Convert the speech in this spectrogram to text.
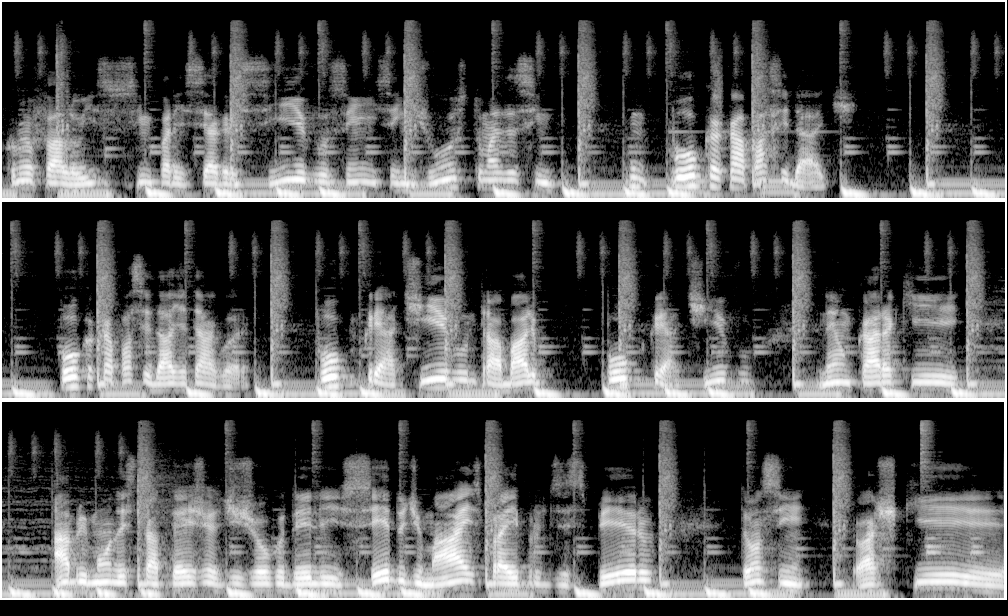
como eu falo, isso sem parecer agressivo, sem ser injusto, mas assim, com pouca capacidade. Pouca capacidade até agora. Pouco criativo, um trabalho pouco criativo, né? Um cara que abre mão da estratégia de jogo dele cedo demais para ir para o desespero. Então assim, eu acho que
